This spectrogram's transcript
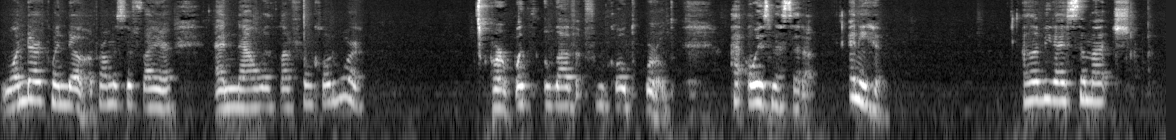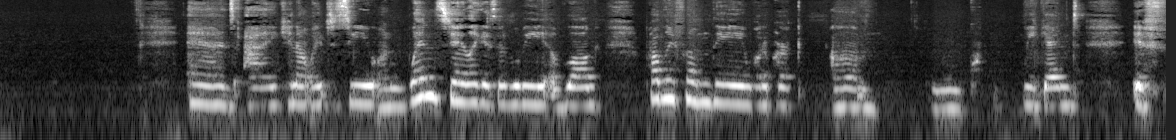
One Dark Window, A Promise of Fire, and now With Love from Cold War. Or With Love from Cold World. I always mess that up. Anywho, I love you guys so much. And I cannot wait to see you on Wednesday. Like I said, will be a vlog probably from the water park um, weekend if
